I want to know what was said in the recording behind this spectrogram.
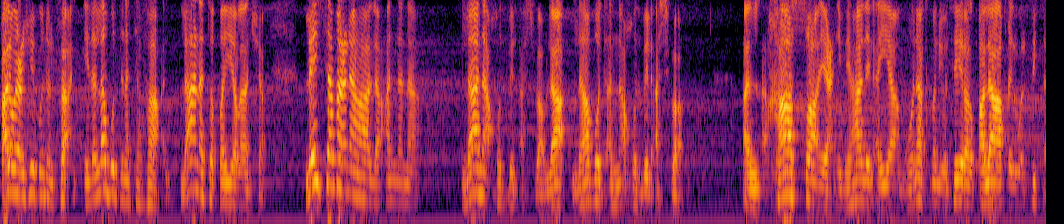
قال ويعجبنا الفعل. إذا لابد نتفاعل لا نتطير الأشياء ليس معنى هذا أننا لا نأخذ بالأسباب لا لابد أن نأخذ بالأسباب. الخاصة يعني في هذه الأيام هناك من يثير القلاقل والفتن.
